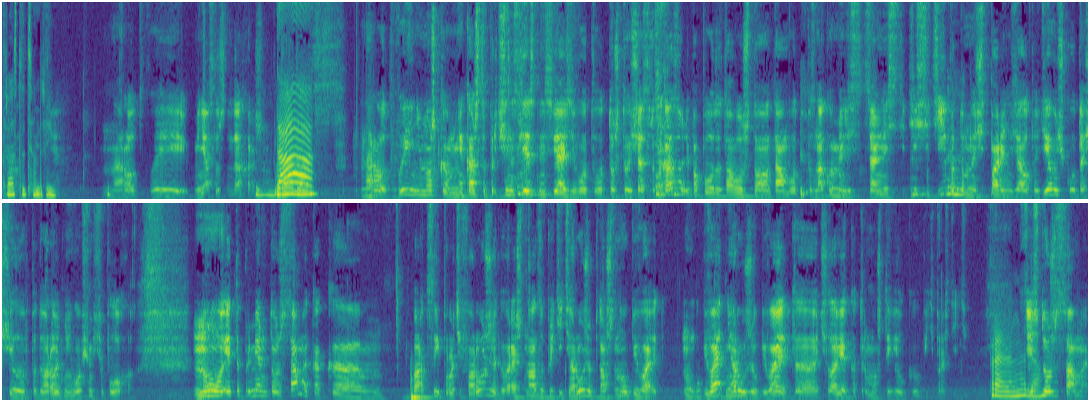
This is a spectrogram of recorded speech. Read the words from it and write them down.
Здравствуйте, Андрей. Народ, вы... Меня слышно, да, хорошо? Да. да. народ, вы немножко, мне кажется, причинно-следственной связи, вот, вот то, что вы сейчас рассказывали по поводу того, что там вот познакомились в социальной сети, сети потом, значит, парень взял эту девочку, утащил ее в подворотню, и, в общем, все плохо. Ну, это примерно то же самое, как э, борцы против оружия говорят, что надо запретить оружие, потому что оно убивает. Ну, убивает не оружие, убивает э, человек, который может и вилкой убить, простите. Правильно, Здесь да. то же самое.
